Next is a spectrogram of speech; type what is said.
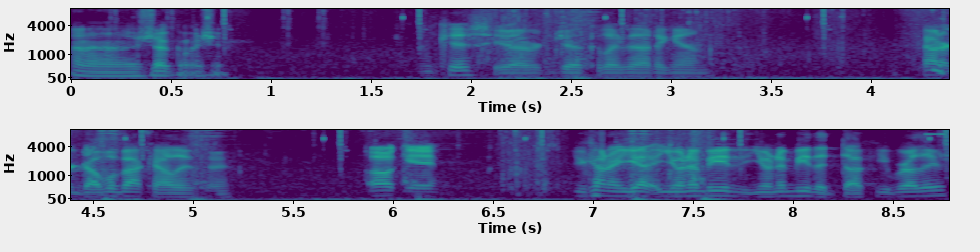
I don't know. I was joking with you. In case you ever joke like that again. Connor, double back alley there. Okay. You kind of you, you wanna be you wanna be the Ducky brothers?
